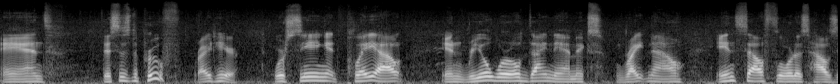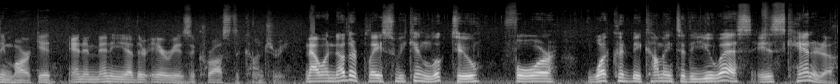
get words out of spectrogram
And this is the proof right here. We're seeing it play out in real world dynamics right now in South Florida's housing market and in many other areas across the country. Now, another place we can look to for what could be coming to the US is Canada.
